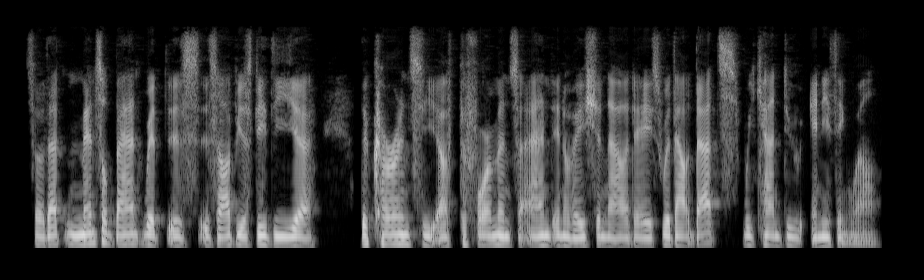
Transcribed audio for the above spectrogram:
So that mental bandwidth is, is obviously the, uh, the currency of performance and innovation nowadays. Without that, we can't do anything well.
